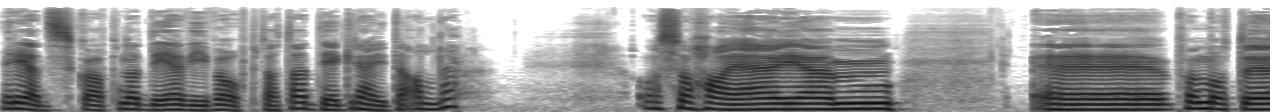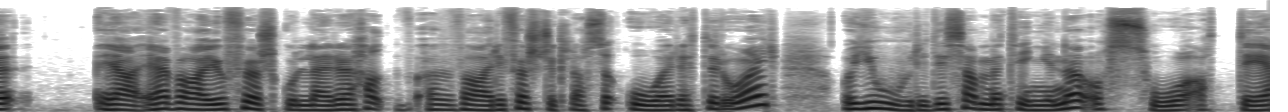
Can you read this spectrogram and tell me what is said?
redskapene og det vi var opptatt av, det greide alle. Og så har jeg um, eh, på en måte ja, jeg var jo førskolelærer, var i første klasse år etter år, og gjorde de samme tingene, og så at det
